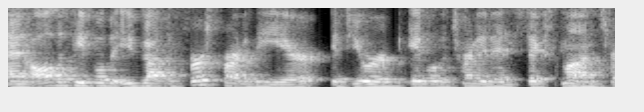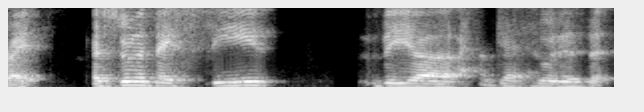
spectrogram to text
And all the people that you got the first part of the year, if you were able to turn it in six months, right? As soon as they see the, uh, I forget who it is that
